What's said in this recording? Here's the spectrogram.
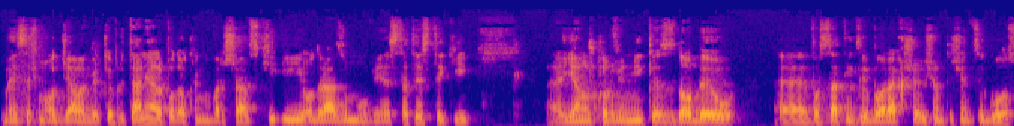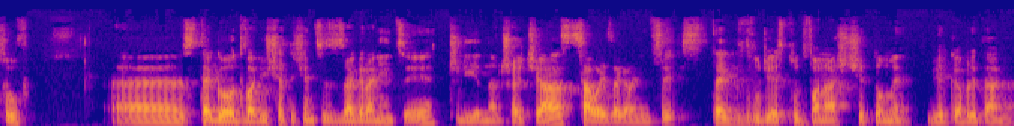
My jesteśmy oddziałem Wielkiej Brytanii, ale pod okręg warszawski i od razu mówię statystyki. E, Janusz Korwin-Mikke zdobył e, w ostatnich wyborach 60 tysięcy głosów. Z tego 20 tysięcy z zagranicy, czyli 1 trzecia z całej zagranicy. Z tych 20, 12 to my, Wielka Brytania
